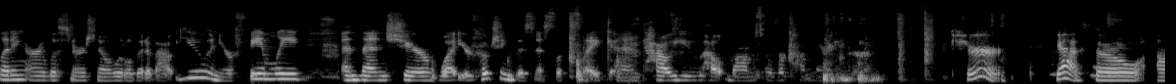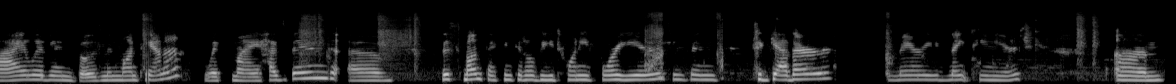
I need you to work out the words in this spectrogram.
letting our listeners know a little bit about you and your family, and then share what your coaching business looks like and how you help moms overcome their anger? Sure. Yeah, so I live in Bozeman, Montana with my husband of this month. I think it'll be 24 years. We've been together, married 19 years. Um,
